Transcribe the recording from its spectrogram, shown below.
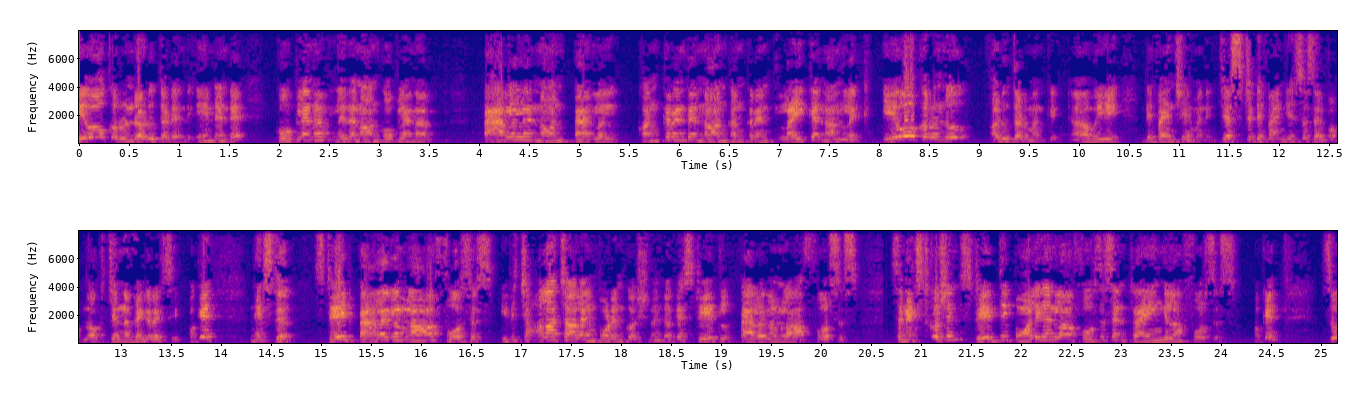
ఏవో ఒక రెండు అడుగుతాడండి. ఏంటంటే కోప్లైనర్ లేదా non coplanar parallel and non parallel concurrent and non concurrent like and unlike ఏవో ఒక రెండు అడుగుతాడు మనకి. అవి డిఫైన్ చేయమని. జస్ట్ డిఫైన్ చేస్తే సరిపోతుంది. ఒక చిన్న ఫిగర్ వేసి. Okay next state parallelogram law of forces ఇది చాలా చాలా ఇంపార్టెంట్ క్వశ్చన్ అండి. Okay state parallelogram law of forces so next question state the polygon law of forces and triangle of forces okay so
